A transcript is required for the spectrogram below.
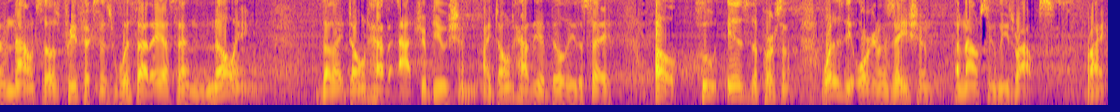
announce those prefixes with that ASN, knowing that I don't have attribution. I don't have the ability to say, oh, who is the person? What is the organization announcing these routes? Right?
